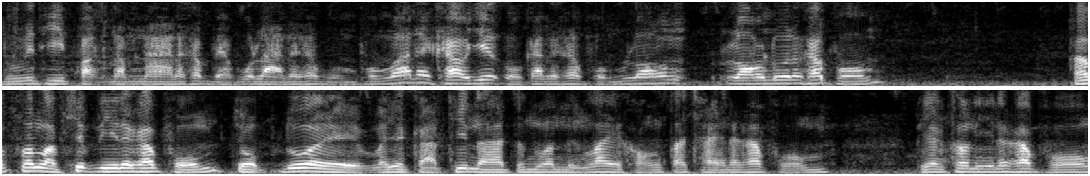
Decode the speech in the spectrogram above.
ดูวิธีปักดำนานะครับ แบบโบราณนะครับ ผมผมว่าได้ข้าวเยอะกว่ากันนะครับ ผมลองลองดูนะครับผมครับสำหรับคลิปนี้นะครับ ผมจบด้วยบรรยากาศที่นาจำนวนหนึ่งไร่ของตาชัยนะครับ ผมเพียงเท่านี้นะครับ ผม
